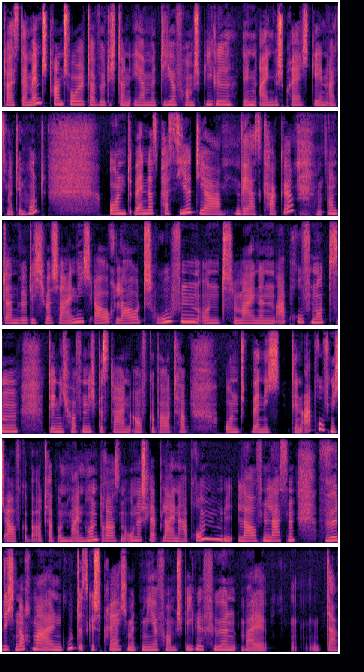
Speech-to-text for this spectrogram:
Da ist der Mensch dran schuld. Da würde ich dann eher mit dir vorm Spiegel in ein Gespräch gehen als mit dem Hund. Und wenn das passiert, ja, wäre es kacke. Und dann würde ich wahrscheinlich auch laut rufen und meinen Abruf nutzen, den ich hoffentlich bis dahin aufgebaut habe. Und wenn ich den Abruf nicht aufgebaut habe und meinen Hund draußen ohne Schleppleine habe rumlaufen lassen, würde ich nochmal ein gutes Gespräch mit mir vorm Spiegel führen, weil da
